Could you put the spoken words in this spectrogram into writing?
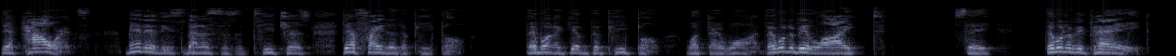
They're cowards. Many of these ministers and teachers, they're afraid of the people. They want to give the people what they want. They want to be liked. See? They want to be paid.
